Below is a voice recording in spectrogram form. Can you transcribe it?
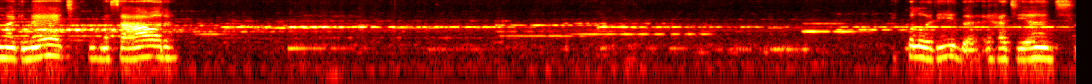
Campo magnético, nossa aura. É colorida, é radiante.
